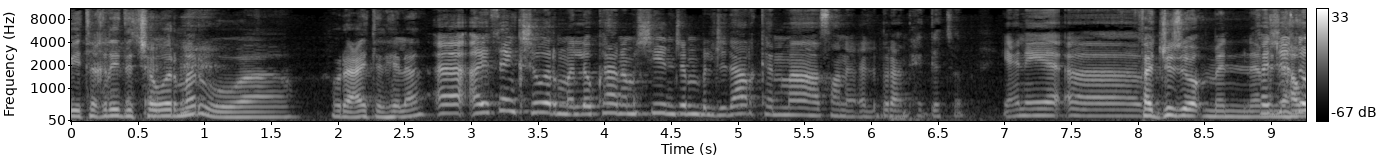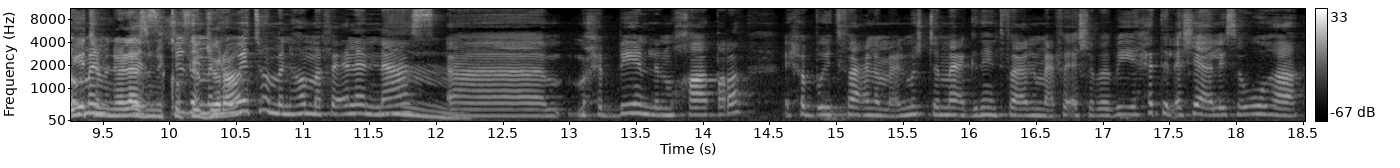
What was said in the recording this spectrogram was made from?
بتغريدة شاورمر و- ورعاية الهلال؟ I think شاورمر لو كانوا ماشيين جنب الجدار كان ما صنعوا ال brand حقتهم. يعني آه فجزء من من فجزء هويتهم إنه لازم يكون في من جرأة هويتهم إن هم فعلا ناس. آه محبين للمخاطرة يحبوا يتفاعلوا مع المجتمع قاعدين يتفاعلوا مع فئة شبابية. حتى الأشياء اللي يسووها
